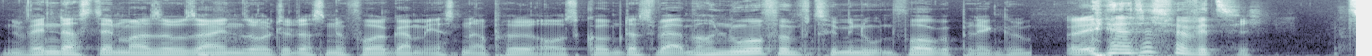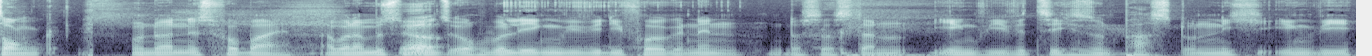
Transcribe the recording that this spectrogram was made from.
Wenn das denn mal so sein sollte, dass eine Folge am 1. April rauskommt, dass wir einfach nur 15 Minuten Vorgeplänkel. Ja, das wäre witzig. Zonk. Und dann ist vorbei. Aber da müssen wir Ja. uns auch überlegen, wie wir die Folge nennen. Dass das dann irgendwie witzig ist und passt und nicht irgendwie,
